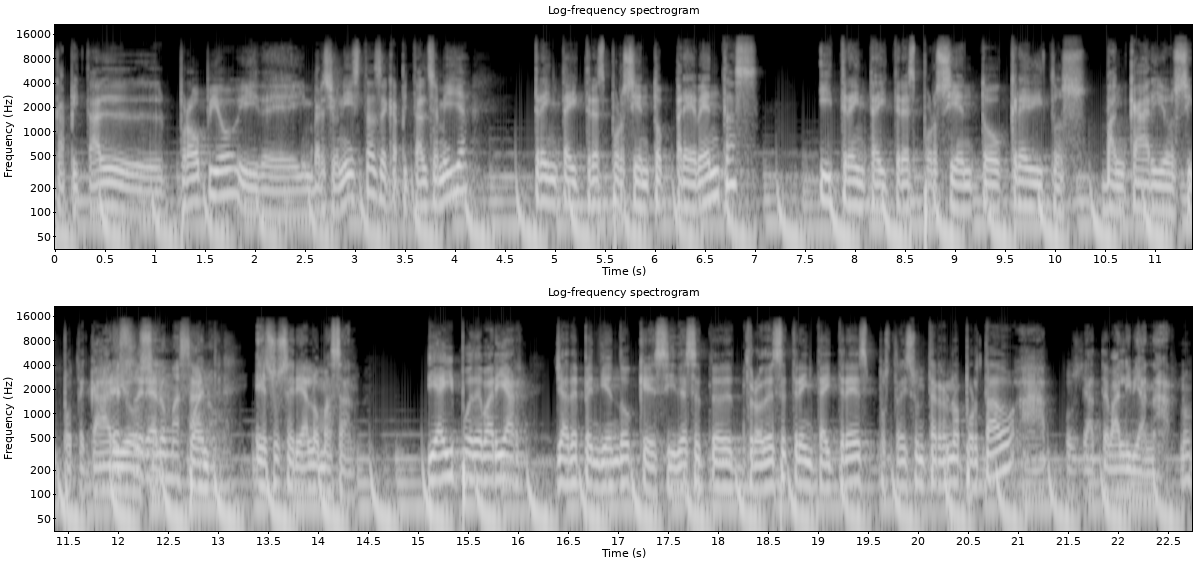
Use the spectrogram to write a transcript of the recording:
capital propio y de inversionistas, de capital semilla, 33% preventas y 33% créditos bancarios, hipotecarios. Eso sería lo más sano. Eso sería lo más sano. De ahí puede variar, ya dependiendo que si de ese, dentro de ese 33 pues traes un terreno aportado, ah, pues ya te va a aliviar, ¿no?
